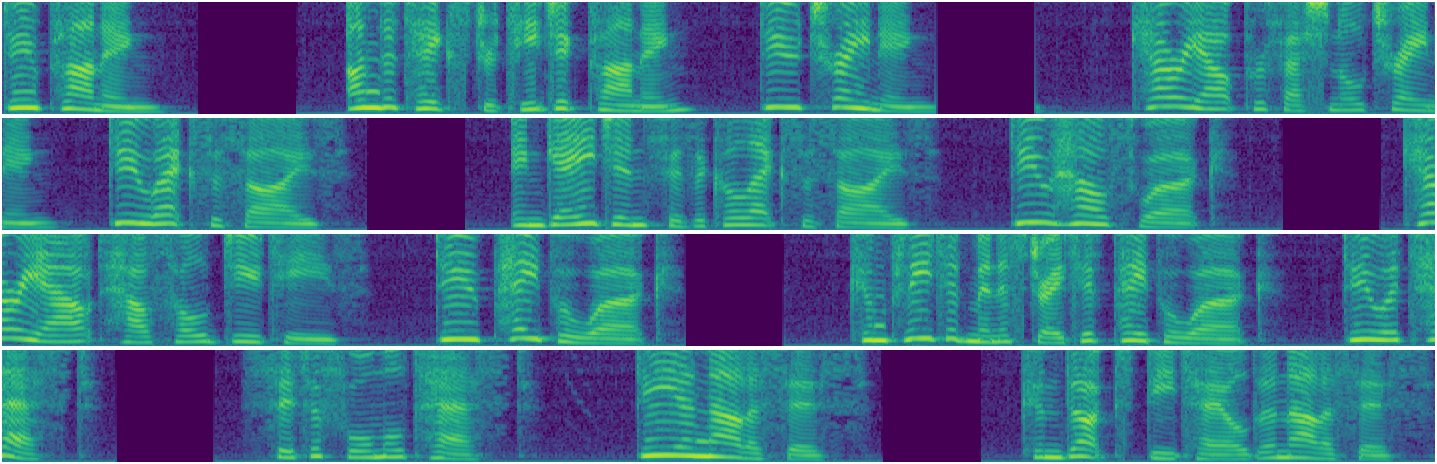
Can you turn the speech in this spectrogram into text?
Do planning. Undertake strategic planning. Do training. Carry out professional training. Do exercise. Engage in physical exercise. Do housework. Carry out household duties. Do paperwork. Complete administrative paperwork. Do a test. Sit a formal test. D. Analysis. Conduct detailed analysis.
